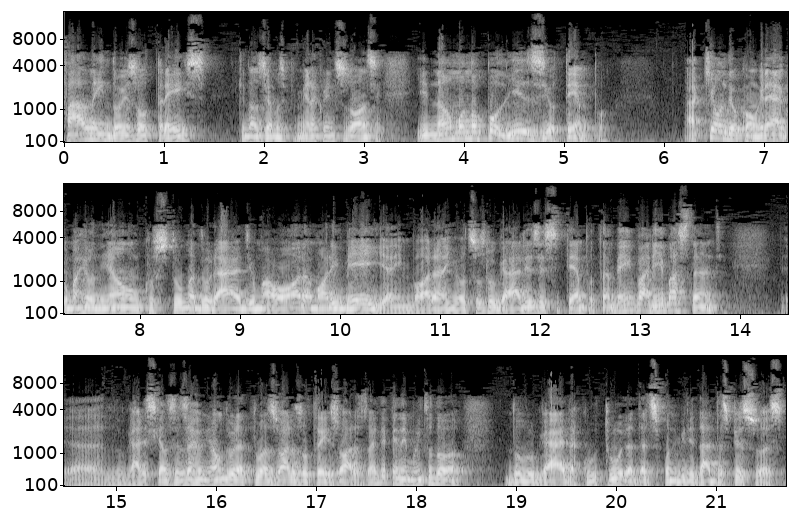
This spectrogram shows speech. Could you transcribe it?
falem dois ou três, que nós vemos em 1 Coríntios 11, e não monopolize o tempo. Aqui onde eu congrego, uma reunião costuma durar de uma hora, uma hora e meia, embora em outros lugares esse tempo também varie bastante. Eh, lugares que às vezes a reunião dura duas horas ou três horas, vai depender muito do, do lugar, da cultura, da disponibilidade das pessoas.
